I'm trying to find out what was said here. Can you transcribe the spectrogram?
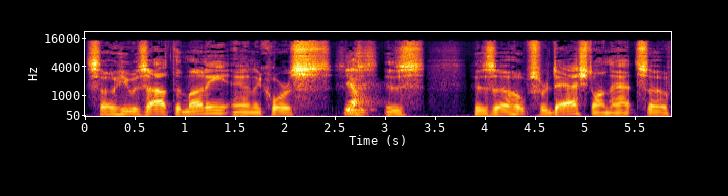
so he was out the money, and of course, his yeah. his, his uh, hopes were dashed on that. So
